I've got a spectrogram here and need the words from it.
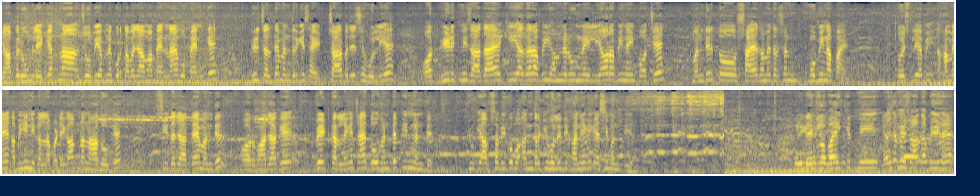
यहाँ पे रूम लेके अपना जो भी अपने कुर्ता पजामा पहनना है वो पहन के फिर चलते हैं मंदिर की साइड चार बजे से होली है और भीड़ इतनी ज़्यादा है कि अगर अभी हमने रूम नहीं लिया और अभी नहीं पहुँचे मंदिर तो शायद हमें दर्शन हो भी ना पाए। तो इसलिए अभी हमें अभी ही निकलना पड़ेगा, अपना नहा धो के सीधा जाते हैं मंदिर और वहाँ जाके वेट कर लेंगे, चाहे दो घंटे, तीन घंटे, क्योंकि आप सभी को अंदर की होली दिखानी है कि कैसी बनती है। देख लो भाई, कितनी कितनी ज़्यादा भीड़ है,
